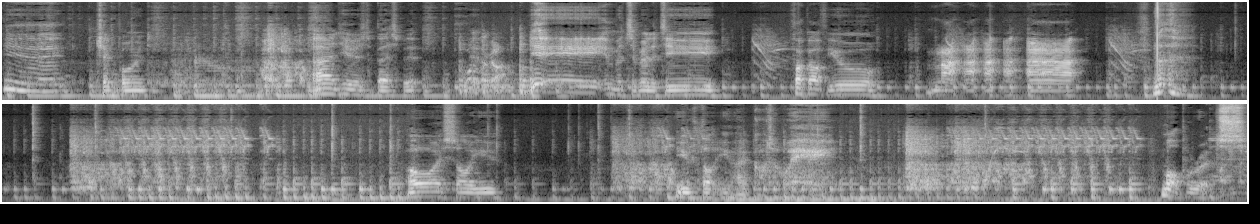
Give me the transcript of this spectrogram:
Yay! Checkpoint. And here's the best bit. Yay! Invincibility! Fuck off you! oh, I saw you. You thought you had got away. Multiple routes.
